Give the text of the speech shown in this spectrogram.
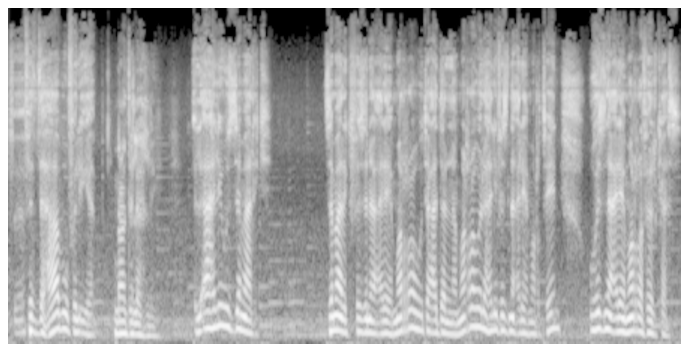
في الذهاب وفي الإياب. نادي الأهلي. الأهلي والزمالك. الزمالك فزنا عليه مرة وتعادلنا مرة والأهلي فزنا عليه مرتين وفزنا عليه مرة في الكاس.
